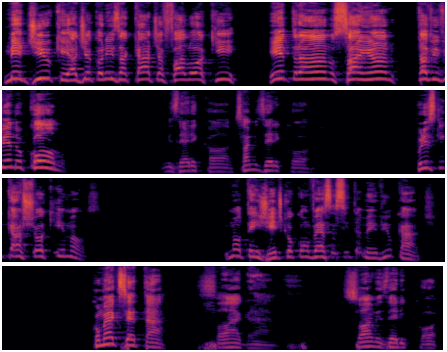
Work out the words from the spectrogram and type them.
medíocre, a diaconisa Kátia falou aqui, entra ano, sai ano, está vivendo como? Misericórdia, só misericórdia. Por isso que encaixou aqui, irmãos. Irmão, tem gente que eu converso assim também, viu, Cátia? Como é que você está? Só a graça, só a misericórdia.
